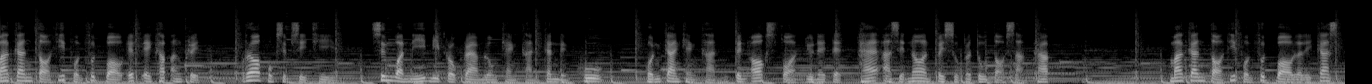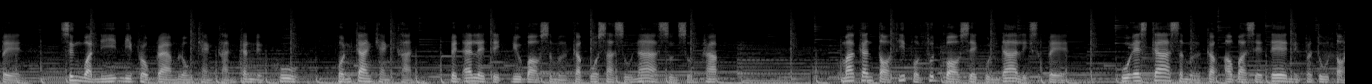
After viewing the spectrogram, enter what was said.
มากันต่อที่ผลฟุตบอล FA คัพอังกฤษ รอบ 64 ทีม ซึ่งวันนี้มีโปรแกรมลงแข่งขันกันหนึ่งคู่ ผลการแข่งขันเป็นออกซฟอร์ดยูไนเต็ดแพ้อาร์เซนอลไปสู่ประตูต่อ 3 ครับ มากันต่อที่ผลฟุตบอลลาลิกาสเปน ซึ่งวันนี้มีโปรแกรมลงแข่งขันกันหนึ่งคู่ ผลการแข่งขันเป็นแอตเลติกบิลเบาเสมอกับโอซาซูนา0-0 ครับ มากันต่อที่ผลฟุตบอลเซกุนดาลีกสเปนอูเอสกาเสมอกับอัลบาเซเต้1ประตูต่อ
